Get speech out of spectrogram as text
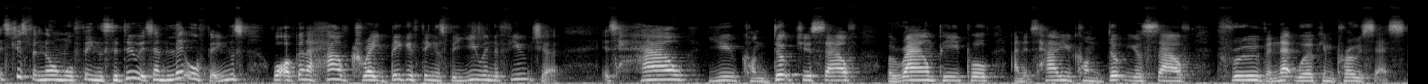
It's just the normal things to do. It's them little things what are going to help create bigger things for you in the future. It's how you conduct yourself around people and it's how you conduct yourself through the networking process.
